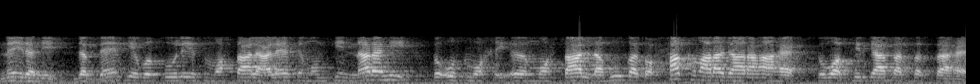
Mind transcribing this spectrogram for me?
نہیں رہی۔ جب دین کی وصولی اس محتال علیہ سے ممکن نہ رہی تو اس محتال لہو کا تو حق مارا جا رہا ہے، تو وہ پھر کیا کر سکتا ہے؟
